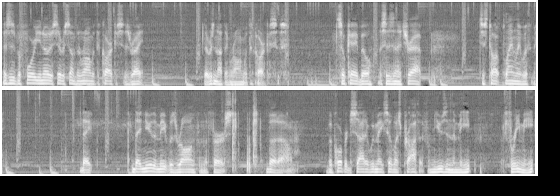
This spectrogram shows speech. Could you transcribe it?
This is before you noticed there was something wrong with the carcasses, right? There was nothing wrong with the carcasses. It's okay, Bill. This isn't a trap. Just talk plainly with me. They they knew the meat was wrong from the first, but um, but corporate decided we make so much profit from using the meat, free meat,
